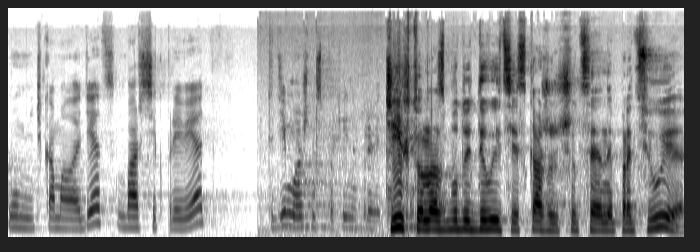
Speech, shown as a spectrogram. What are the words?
умнічка, молодець, Барсік, привіт. Тоді можна спокійно привітати. Ті, хто нас будуть дивитися і скажуть, що це не працює.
